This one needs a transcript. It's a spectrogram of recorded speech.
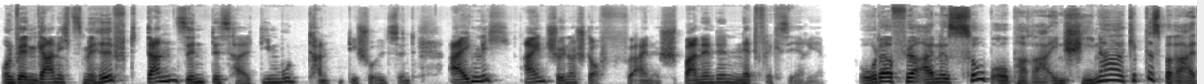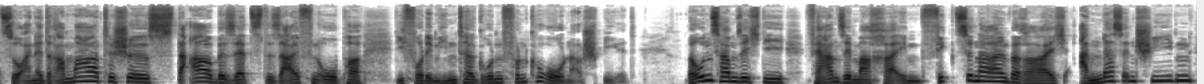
Und wenn gar nichts mehr hilft, dann sind es halt die Mutanten, die schuld sind. Eigentlich ein schöner Stoff für eine spannende Netflix-Serie. Oder für eine Soap-Opera. In China gibt es bereits so eine dramatische, starbesetzte Seifenoper, die vor dem Hintergrund von Corona spielt. Bei uns haben sich die Fernsehmacher im fiktionalen Bereich anders entschieden,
